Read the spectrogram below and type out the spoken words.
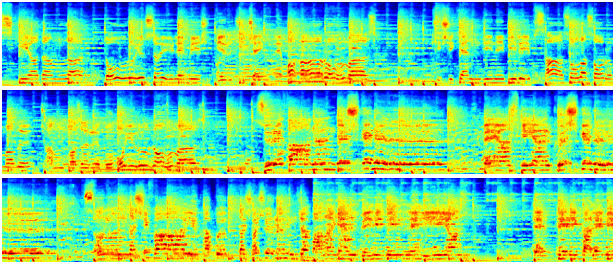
Eski adamlar doğruyu söylemiş Bir çiçekle bahar olmaz. Kişi kendini bilip sağa sola sormalı Can pazarı bu oyun olmaz. Zürefanın düşkünü Beyaz giyer kış günü. Sonunda şifayı kapıp da şaşırınca Bana gel beni dinle iyi yaz Defteri kalemi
